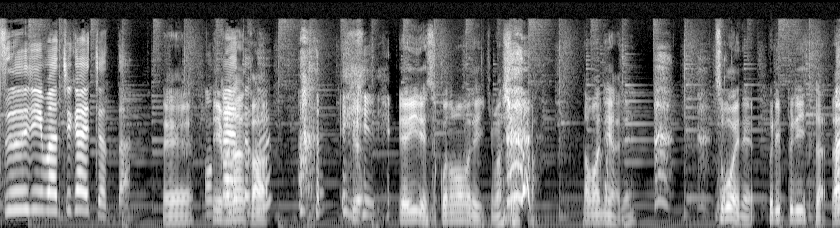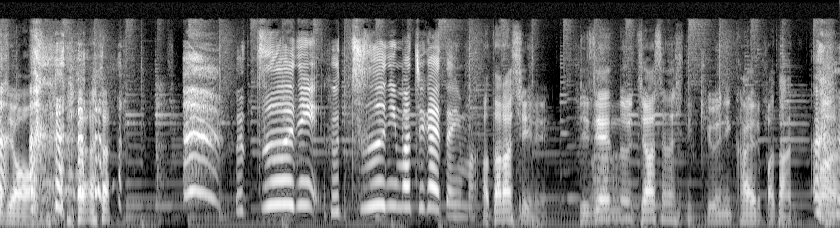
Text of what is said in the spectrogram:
通に間違えちゃった。えー、今なんか いい。いやいいです。このままでいきましょうか。たまにはね。すごいね。プリプリってた。ラジオ。普通に普通に間違えた今。新しいね。事前の打ち合わせなしに急に変えるパターンまあ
